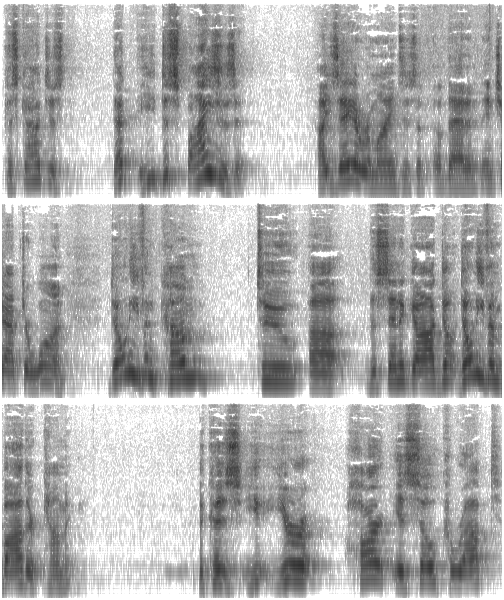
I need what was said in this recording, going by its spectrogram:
Because God just, that He despises it. Isaiah reminds us of, of that in, in, chapter 1. Don't even come to uh, the synagogue, don't, don't even bother coming. Because you, your heart is so corrupt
